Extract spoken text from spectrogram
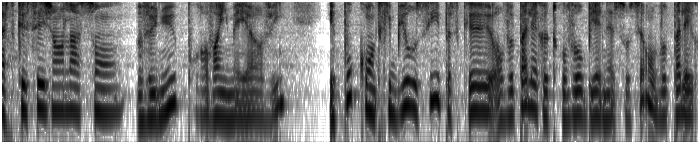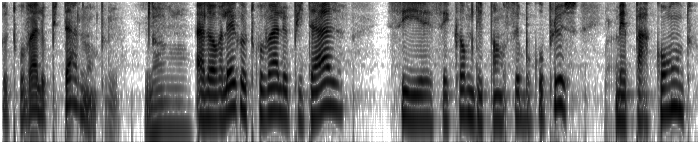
parce que ces gens-là sont venus pour avoir une meilleure vie et pour contribuer aussi, parce que on veut pas les retrouver au bien-être social, on veut pas les retrouver à l'hôpital non plus. Alors, les retrouver à l'hôpital, c'est comme dépenser beaucoup plus. Mais par contre,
